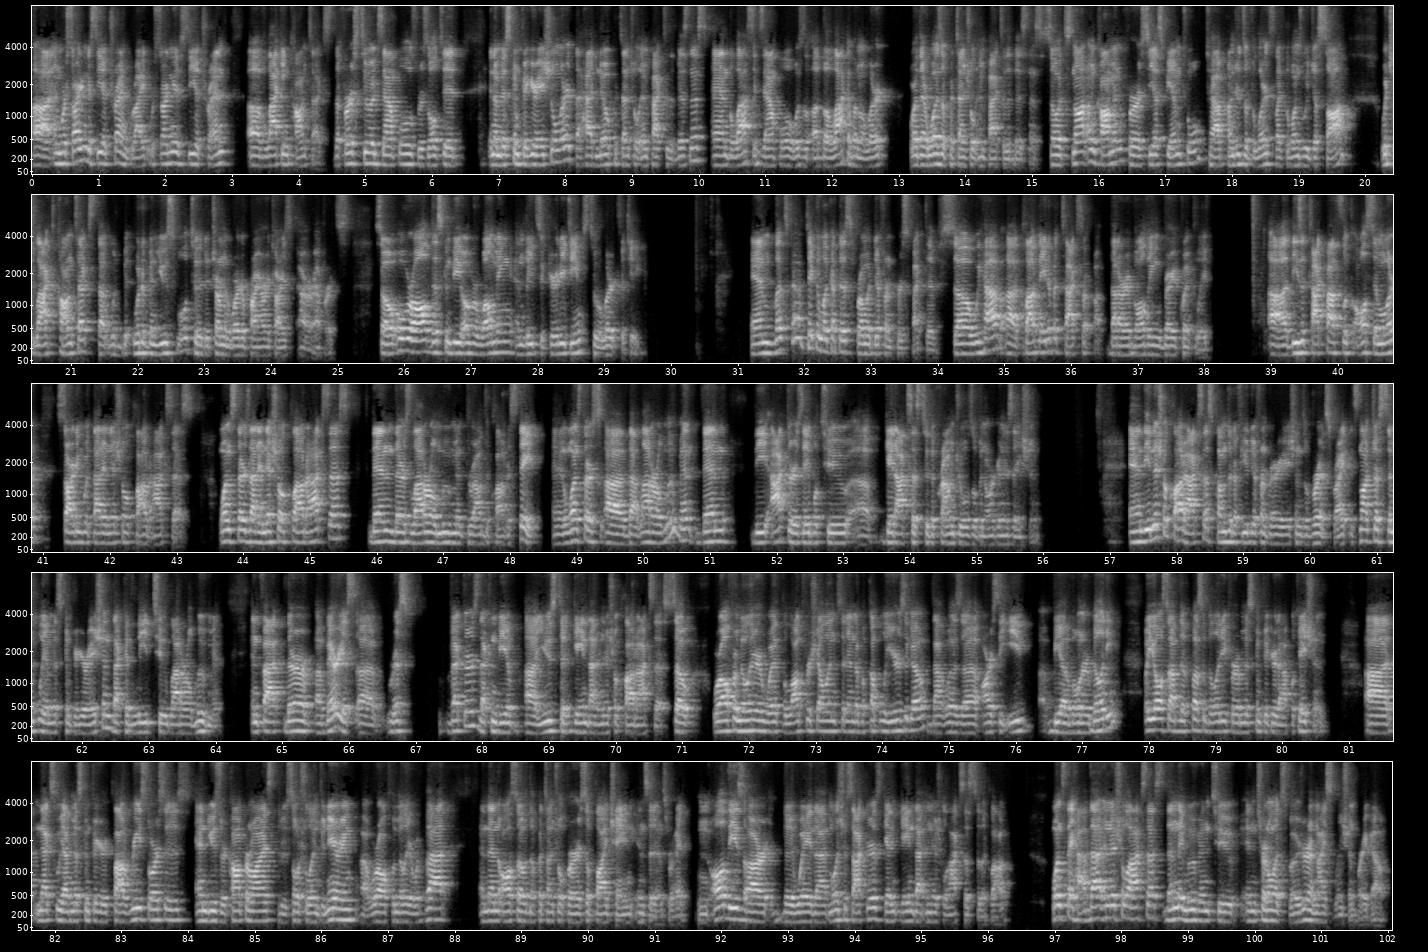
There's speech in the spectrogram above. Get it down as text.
Uh, and we're starting to see a trend, right? We're starting to see a trend of lacking context. The first two examples resulted in a misconfiguration alert that had no potential impact to the business. And the last example was uh, the lack of an alert where there was a potential impact to the business. So it's not uncommon for a CSPM tool to have hundreds of alerts like the ones we just saw, which lacked context that would, be, would have been useful to determine where to prioritize our efforts. So overall, this can be overwhelming and lead security teams to alert fatigue. And let's kind of take a look at this from a different perspective. So we have uh, cloud native attacks that are evolving very quickly. Uh, these attack paths look all similar, starting with that initial cloud access. Once there's that initial cloud access, then there's lateral movement throughout the cloud estate. And once there's uh, that lateral movement, then the actor is able to uh, get access to the crown jewels of an organization. And the initial cloud access comes at a few different variations of risk, right? It's not just simply a misconfiguration that could lead to lateral movement. In fact, there are uh, various uh, risk vectors that can be uh, used to gain that initial cloud access. So we're all familiar with the Log4Shell incident of a couple of years ago. That was a RCE via vulnerability, but you also have the possibility for a misconfigured application. Uh, next, we have misconfigured cloud resources and user compromise through social engineering. Uh, we're all familiar with that. And then also the potential for supply chain incidents, right? And all of these are the way that malicious actors get, gain that initial access to the cloud. Once they have that initial access, then they move into internal exposure and isolation breakout.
